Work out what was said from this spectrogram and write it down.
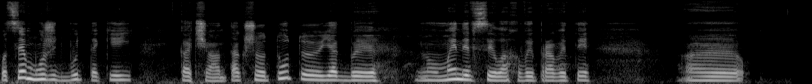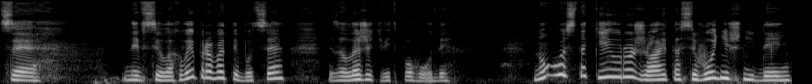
оце може бути такий качан. Так що тут е, якби ну, ми не в силах виправити е, це не в силах виправити, бо це залежить від погоди. Ну, ось такий урожай на сьогоднішній день.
